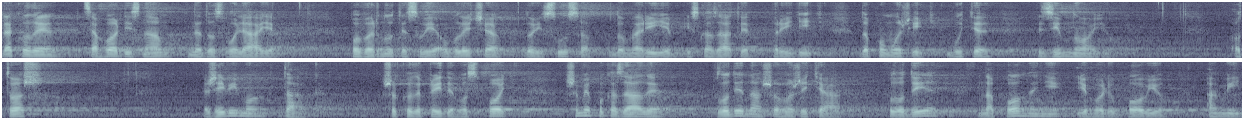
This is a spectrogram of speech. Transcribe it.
Деколи ця гордість нам не дозволяє повернути своє обличчя до Ісуса, до Марії і сказати: прийдіть, допоможіть, будьте зі мною. Отож, живімо так, що коли прийде Господь, що ми показали плоди нашого життя, плоди, наповнені Його любов'ю. Амінь.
